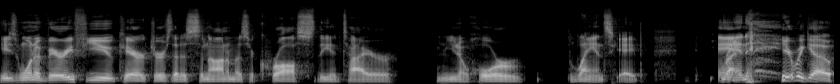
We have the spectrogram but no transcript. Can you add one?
He's one of very few characters that is synonymous across the entire, you know, horror landscape. And here we go.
